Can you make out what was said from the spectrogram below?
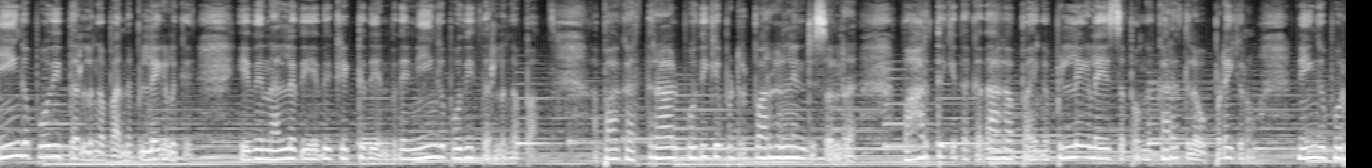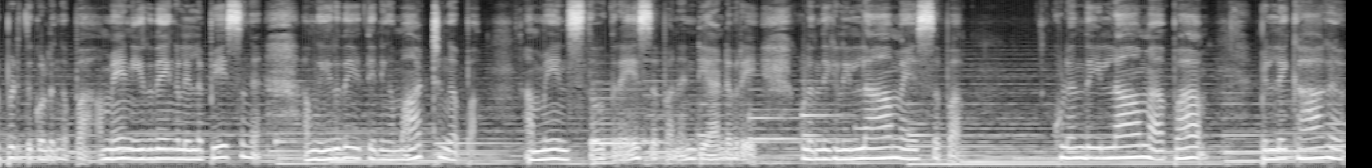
நீங்கள் போதித்தரலுங்கப்பா அந்த பிள்ளைகளுக்கு. எது நல்லது எது கெட்டது என்பதை நீங்கள் போதித்தரலுங்கப்பா அப்பா கர்த்தரால் போதிக்கப்பட்டிருப்பார்கள் என்று சொல்கிற வார்த்தைக்கு தக்கதாக அப்பா. எங்கள் பிள்ளைகளை ஏசப்பா உங்கள் கரத்தில் ஒப்படைக்கிறோம். நீங்கள் பொறுப்பெடுத்துக் கொள்ளுங்கப்பா. அம்மேன். இருதயங்களில் பேசுங்க. அவங்க இருதயத்தை நீங்கள் மாற்றுங்கப்பா. அம்மேன். ஸ்தோத்திர ஏசப்பா. நன்றி ஆண்டவரே. குழந்தைகள் இல்லாமல் ஏசப்பா. குழந்தை இல்லாமல் அப்பா. பிள்ளைக்காக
